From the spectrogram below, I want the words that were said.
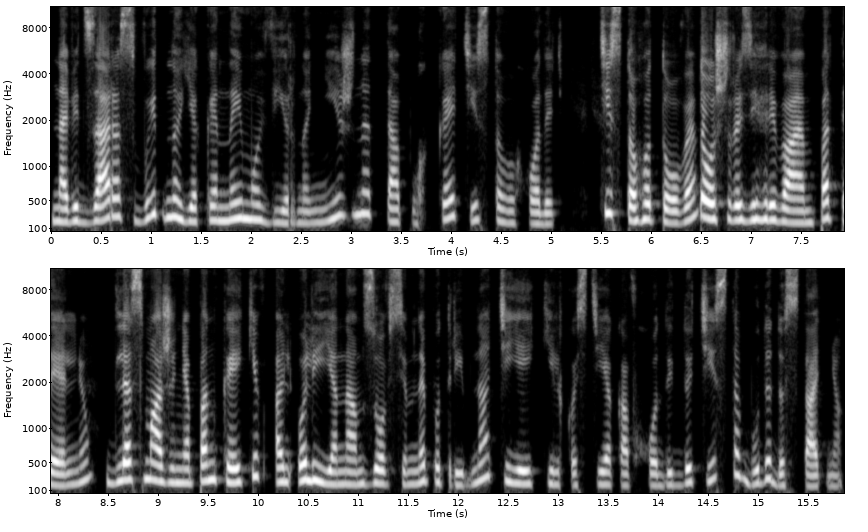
Навіть зараз видно, яке неймовірно ніжне та пухке тісто виходить. Тісто готове, тож розігріваємо пательню. Для смаження панкейків олія нам зовсім не потрібна, тієї кількості, яка входить до тіста, буде достатньо.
